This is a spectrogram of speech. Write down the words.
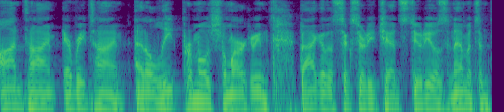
on time, every time at elite promotional marketing. Back at the 630 CHED studios in Edmonton.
